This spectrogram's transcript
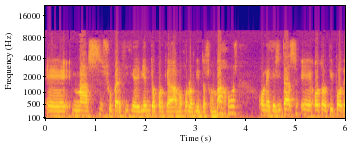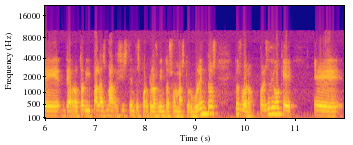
eh, más superficie de viento porque a lo mejor los vientos son bajos, o necesitas eh, otro tipo de, de rotor y palas más resistentes porque los vientos son más turbulentos. Entonces, bueno, por eso digo que eh,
